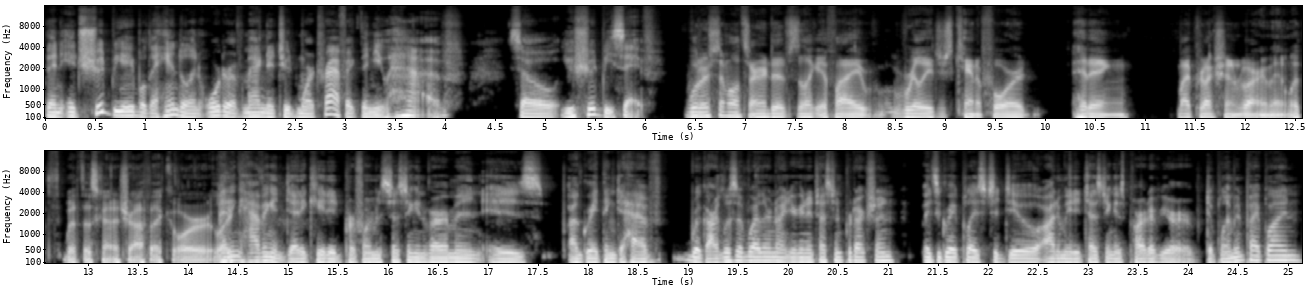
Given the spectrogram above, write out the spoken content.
then it should be able to handle an order of magnitude more traffic than you have. So you should be safe. What are some alternatives? Like if I really just can't afford hitting my production environment with with this kind of traffic, or like I think having a dedicated performance testing environment is a great thing to have, regardless of whether or not you're going to test in production. It's a great place to do automated testing as part of your deployment pipeline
